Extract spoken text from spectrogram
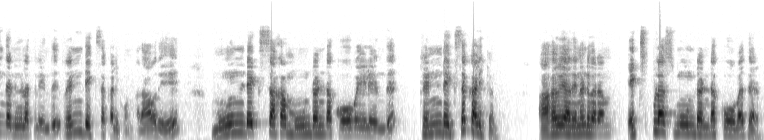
இந்த நீளத்துல இருந்து ரெண்டு எக்ஸ கழிக்கணும். அதாவது மூண்டெக்ஸ் சக மூண்டண்ட கோவையிலிருந்து ரெண்டு எக்ஸ கழிக்கணும். ஆகவே அது என்னண்டு வரும்? எக்ஸ் பிளஸ் மூண்டண்ட கோவை தரும்.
